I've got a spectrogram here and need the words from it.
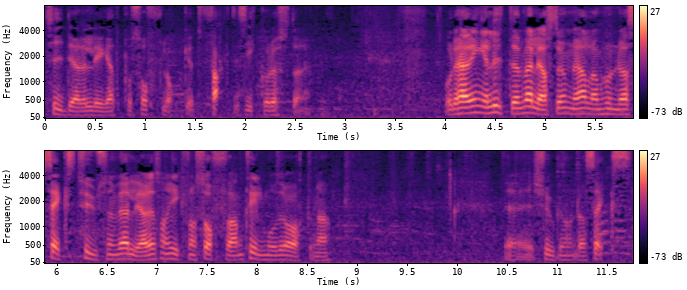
tidigare legat på sofflocket faktiskt gick och röstade. Och det här är ingen liten väljarström, det handlar om 106 000 väljare som gick från soffan till Moderaterna eh, 2006.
